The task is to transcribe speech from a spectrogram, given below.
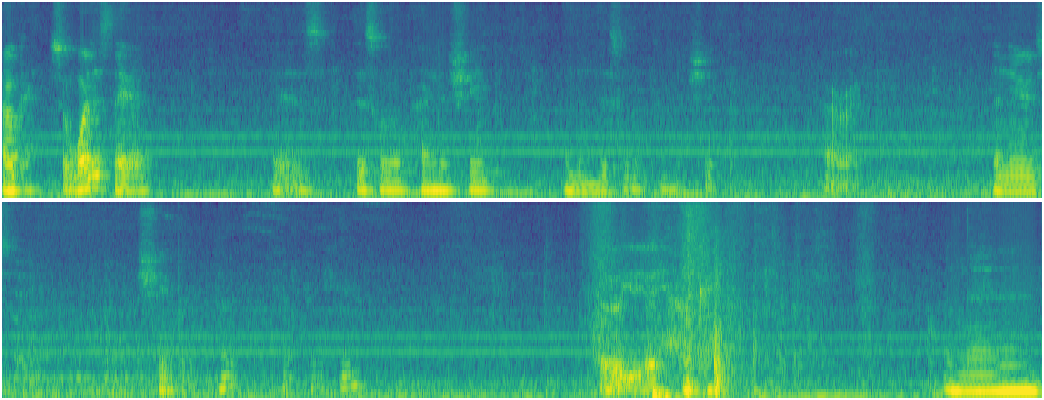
Okay, so what is there is this little kind of shape and then this little kind of shape. All right. And there's shape right, right here. Oh yeah, yeah, okay. And then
